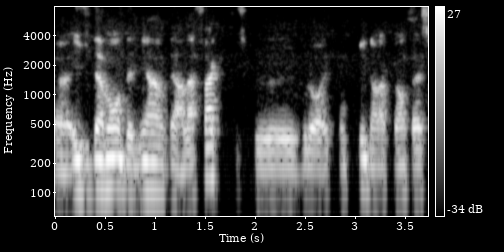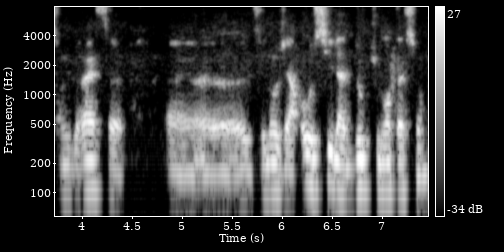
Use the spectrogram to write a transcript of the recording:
euh, évidemment des liens vers la fac, puisque vous l'aurez compris dans la présentation de Grèce, euh, Zeno gère aussi la documentation.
